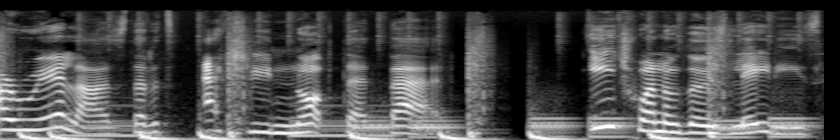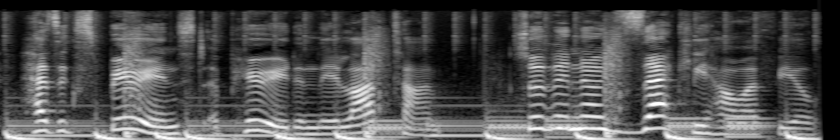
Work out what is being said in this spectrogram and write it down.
I realized that it's actually not that bad. Each one of those ladies has experienced a period in their lifetime, so they know exactly how I feel.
